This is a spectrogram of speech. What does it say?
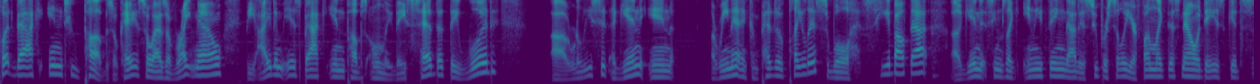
put back into pubs. Okay, so as of right now, the item is back in pubs only. They said that they would uh, release it again in arena and competitive playlists. We'll see about that. Again, it seems like anything that is super silly or fun like this nowadays gets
